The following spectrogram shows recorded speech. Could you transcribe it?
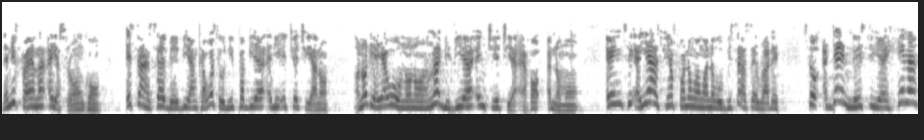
na nifiraeɛ no yɛ soronko ɛsiane sɛ baabi a nka onipa biara ani atuatua no ɔno deɛ yɛwoo no no na biribiara ntuatua ɛhɔ ɛnom enti ɛyɛ asuafoɔ no nwanwa na wɔbisaa sɛ awurade so ɛdɛn na ɛsi yɛ hena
